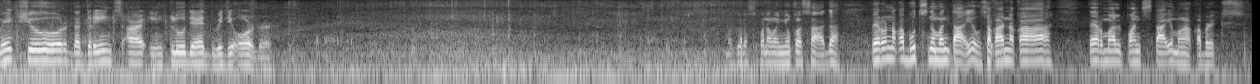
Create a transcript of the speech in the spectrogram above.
Make sure the drinks are included with the order. Madulas pa naman yung kalsada. Pero naka-boots naman tayo. Saka naka-thermal pants tayo mga kaberks.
